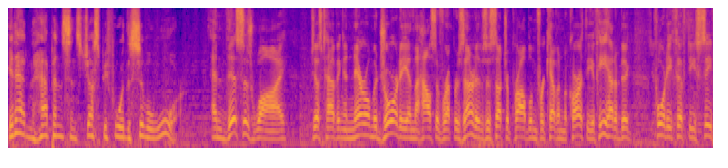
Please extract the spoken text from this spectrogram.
it hadn't happened since just before the Civil War. And this is why just having a narrow majority in the House of Representatives is such a problem for Kevin McCarthy. If he had a big 40, 50 seat,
